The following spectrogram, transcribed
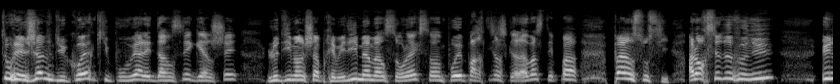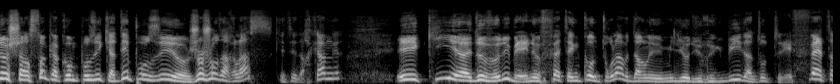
tous les jeunes du coin qui pouvaient aller danser, guincher le dimanche après-midi, même en solex, on pouvait partir parce que là-bas c'était pas pas un souci. Alors c'est devenu une chanson qu'a composé, qui a déposé euh, Jojo Darlas, qui était d'Arkang, et qui est devenue ben, une fête incontournable dans les milieux du rugby, dans toutes les fêtes,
